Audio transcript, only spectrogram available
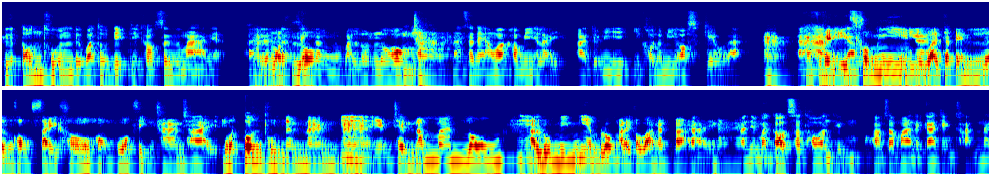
คือต้นทุนหรือวัตถุดิบที่เขาซื้อมาเนี่ยมันเอ่อลดลงมันลดลงใช่นั่นแสดงว่าเขามีอะไร อาจจะมี economy of scale แล้วอ่าอ่าอาจจะเป็นมีอีการโคมีอืมหรือว่าจะเป็นเรื่องของไซเคิลของพวกสินค้าใช่ตัวต้นทุนนั้นๆอืมอ่าอย่างเช่นน้ำมันลงอืมอลูมิเนียมลงอะไรก็ว่ากันไปใช่นะฮะอันนี้มันก็สะท้อนถึงความสามารถในการแข่งขันใน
